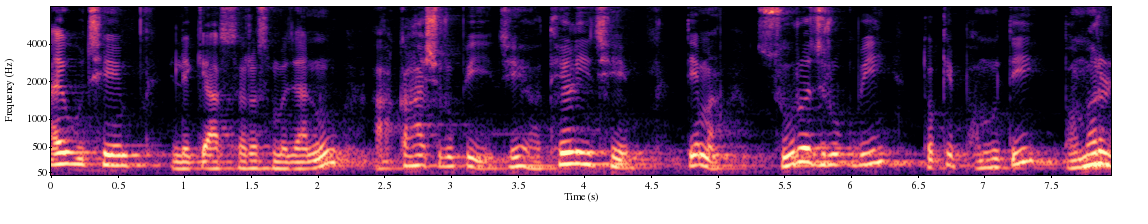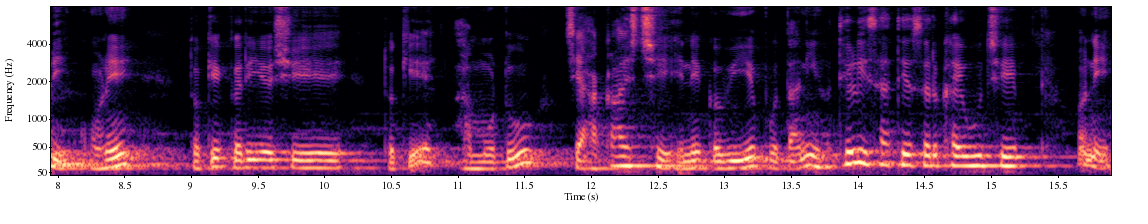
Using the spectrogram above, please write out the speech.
આવ્યું છે. એટલે કે આ સરસ મજાનું આકાશરૂપી જે હથેળી છે, તેમાં સૂરજરૂપી, તો કે ભમતી, ભમરડી કોણે, તો કે કરી હશે? તો કે આ મોટું જે આકાશ છે એને કવિએ પોતાની હથેળી સાથે સરખાવ્યું છે અને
